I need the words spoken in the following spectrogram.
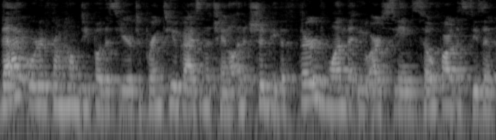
that I ordered from Home Depot this year to bring to you guys on the channel and it should be the third one that you are seeing so far this season.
